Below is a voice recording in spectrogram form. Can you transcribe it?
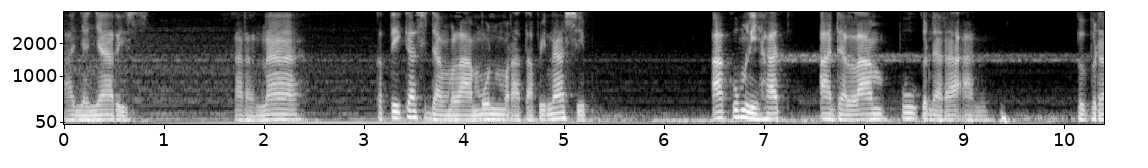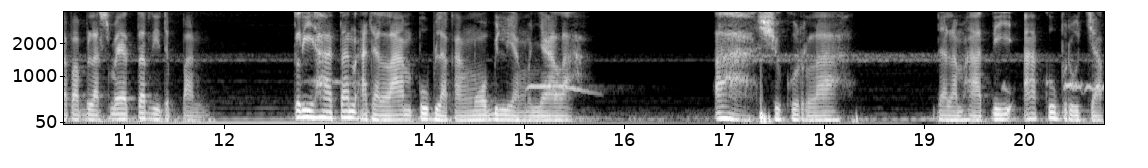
hanya nyaris. Karena ketika sedang melamun meratapi nasib Aku melihat ada lampu kendaraan beberapa belas meter di depan. Kelihatan ada lampu belakang mobil yang menyala. Ah, syukurlah. Dalam hati aku berucap,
